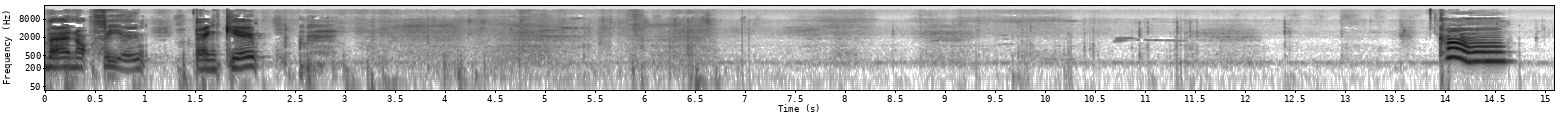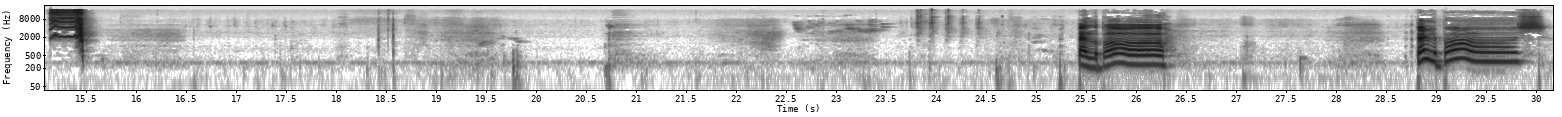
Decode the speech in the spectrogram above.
They're not for you. Thank you. Carl. Bella Trelleborsch.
